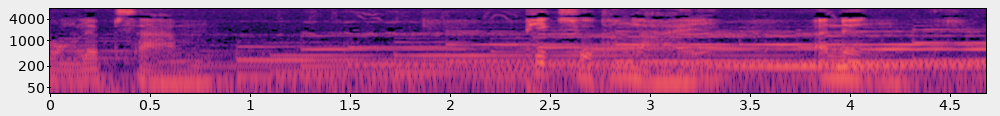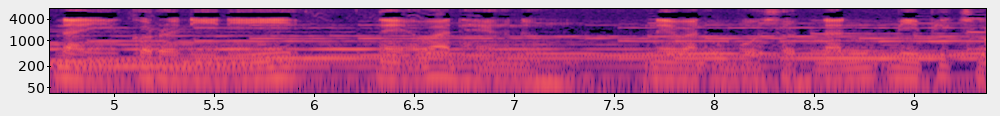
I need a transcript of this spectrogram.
วงเล็บสามภิกษุทั้งหลาย อันหนึ่ง ในกรณีนี้ในอาวาสแห่งหนึ่ง ในวันอุโบสถนั้นมีภิกษุ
